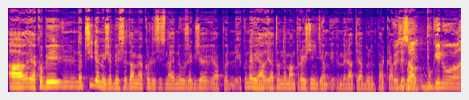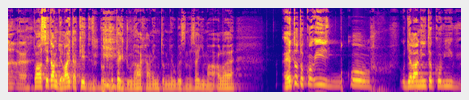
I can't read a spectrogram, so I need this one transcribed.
a jakoby nepřijde mi, že by se tam jako jsi najednou řekl, že já, jako nevím, já, já to nemám proježdění ty Emiráty, já byl jen párkrát v Dubaji. buginu, ale... To asi tam dělají taky po těch dunách, a nevím, to mě vůbec nezajímá, ale je to takový jako udělaný takový,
